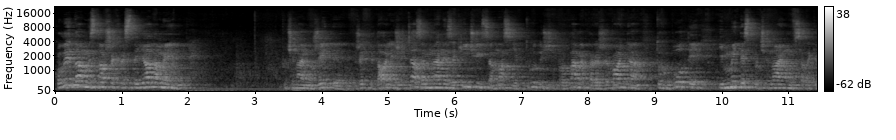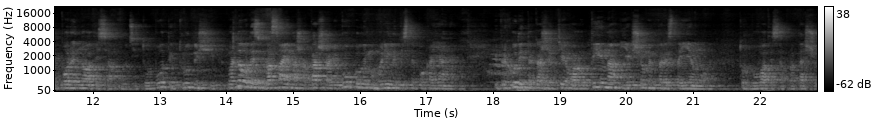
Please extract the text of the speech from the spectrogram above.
Коли да, ми, ставши християнами, починаємо жити, жити далі. Життя земне не закінчується, в нас є труднощі, проблеми, переживання, турботи, і ми десь починаємо все-таки поринатися у ці турботи, труднощі. Можливо, десь вгасає наша перша любов, коли ми горіли після покаяння. Приходить така життєва рутина, і якщо ми перестаємо турбуватися про те, що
